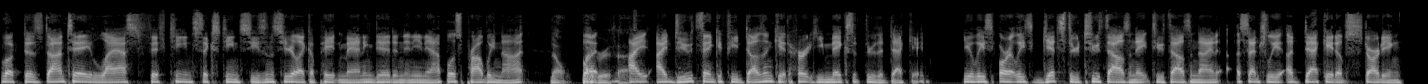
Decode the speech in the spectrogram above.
Look, does Daunte last 15, 16 seasons here like a Peyton Manning did in Indianapolis? Probably not. No, but I agree with that. I, I do think if he doesn't get hurt, he makes it through the decade. He at least, or at least gets through 2008, 2009, essentially a decade of starting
